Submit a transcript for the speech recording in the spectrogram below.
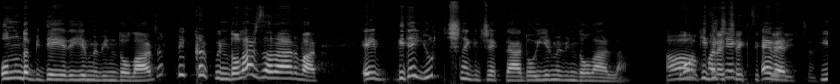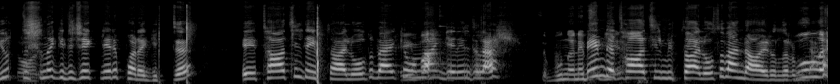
Onun da bir değeri 20 bin dolardır. Bir 40 bin dolar zarar var. E, bir de yurt dışına gideceklerdi o 20 bin dolarla. Aa, o para gidecek çektikleri evet için. yurt Doğru. dışına gidecekleri para gitti. E, tatil de iptal oldu. Belki Eyvah. ondan gerildiler. Bunların hepsi Benim de bir- tatil iptal olsa ben de ayrılırım. Bunlar,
